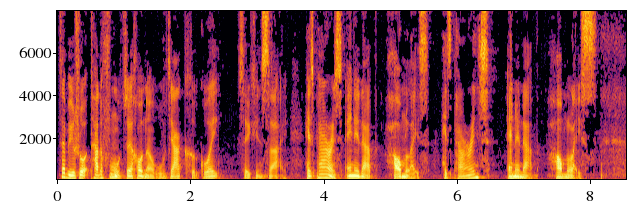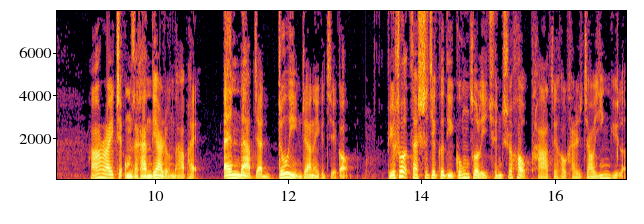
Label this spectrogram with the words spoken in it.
再比如说，他的父母最后呢无家可归。So you can say his parents ended up homeless. His parents ended up homeless. All right，我们再看第二种搭配，end up 加 doing 这样的一个结构。 比如说，在世界各地工作了一圈之后，他最后开始教英语了。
